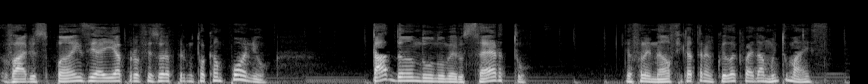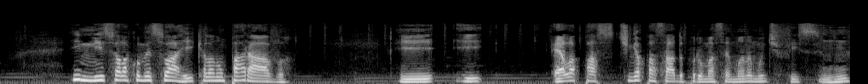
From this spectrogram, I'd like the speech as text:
vários pães e aí a professora perguntou Campônio, tá dando o número certo? Eu falei, não, fica tranquila que vai dar muito mais. E nisso ela começou a rir que ela não parava. E, e ela pass tinha passado por uma semana muito difícil. Uhum.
